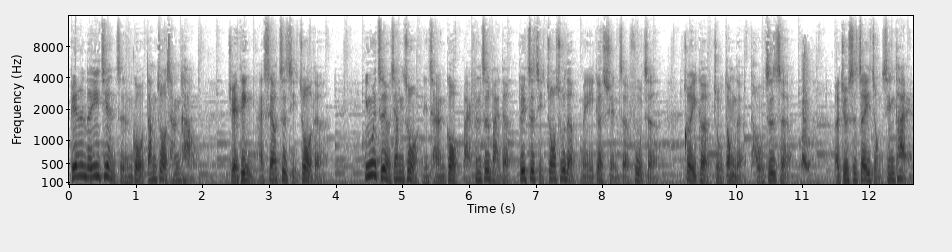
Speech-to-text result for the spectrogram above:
别人的意见只能够当做参考，决定还是要自己做的。因为只有这样做，你才能够百分之百的对自己做出的每一个选择负责，做一个主动的投资者。而就是这一种心态，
